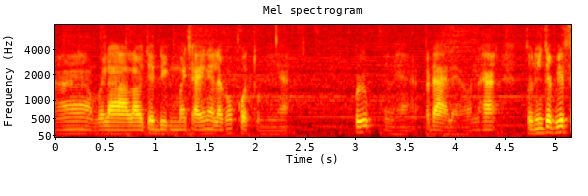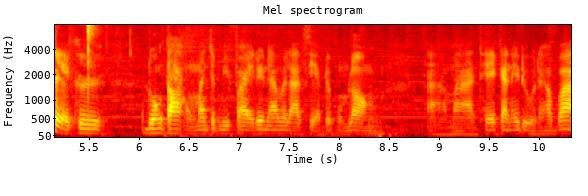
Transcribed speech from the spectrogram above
อ่าเวลาเราจะดึงมาใช้เนี่ยเราก็กดตรงนี้ฮะ ปึ๊บเห็นไหมฮะก็ได้แล้วนะฮะตัวนี้จะพิเศษคือดวงตาของมันจะมีไฟด้วยนะเวลาเสียบเดี๋ยวผมลองอามาเทสกันให้ดูนะครับว่า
